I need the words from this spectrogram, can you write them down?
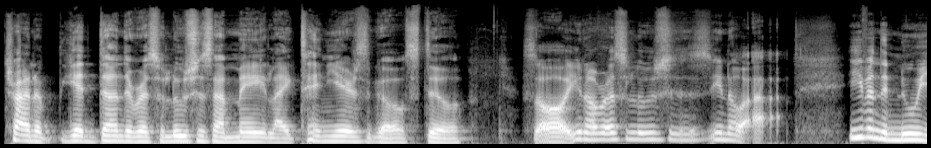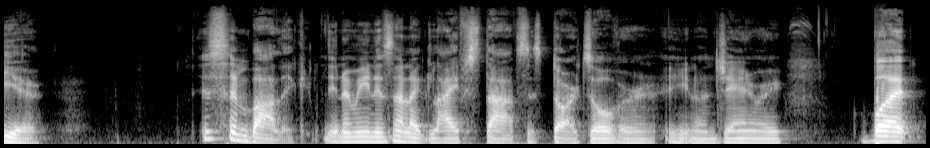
trying to get done the resolutions I made like 10 years ago still. So, you know, resolutions, you know, I, even the new year, it's symbolic. You know what I mean? It's not like life stops and starts over, you know, in January. But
